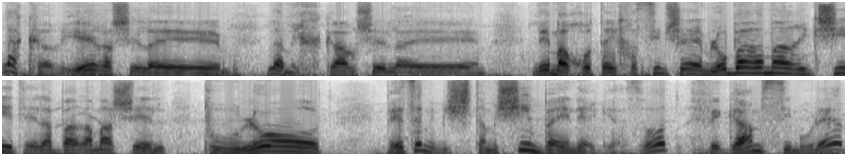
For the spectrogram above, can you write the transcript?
לקריירה שלהם, למחקר שלהם, למערכות היחסים שלהם, לא ברמה הרגשית, אלא ברמה של פעולות. בעצם הם משתמשים באנרגיה הזאת, וגם, שימו לב,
